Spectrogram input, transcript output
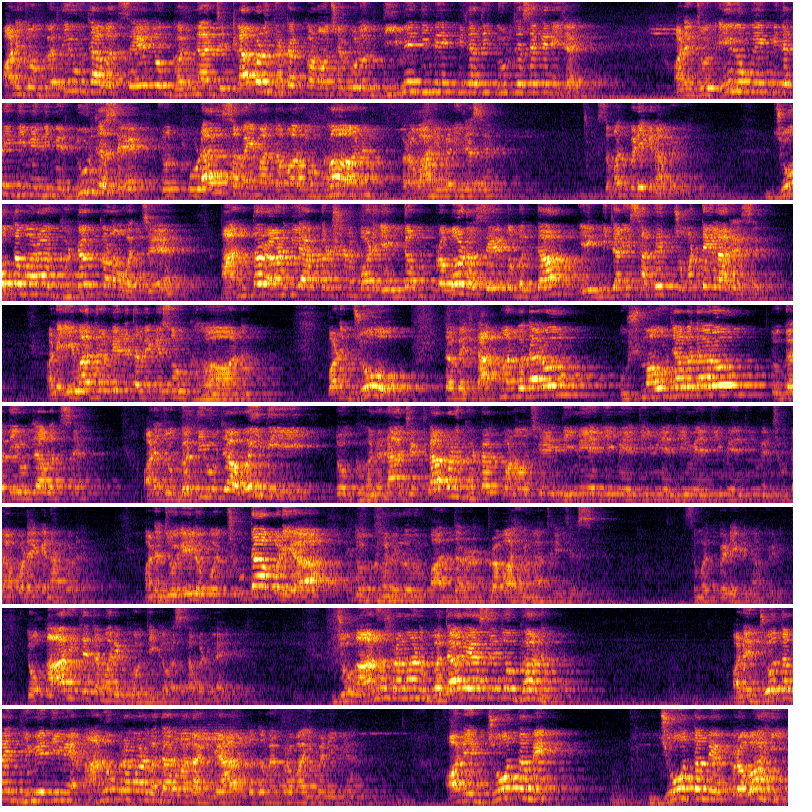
અને જો ગતિ ઊર્જા વધશે, તો ઘનના જેટલા પણ ઘટક કણો છે, બોલો ધીમે ધીમે એકબીજાથી દૂર જશે કે નહીં જાય? અને જો એ લોકો એકબીજાથી ધીમે ધીમે દૂર જશે, તો થોડા જ સમયમાં તમારો ઘન પ્રવાહી બની જશે. સમજ પડી કે ના પડી? જો તમારા ઘટક કણો વચ્ચે આંતર આણવીય આકર્ષણ બળ એકદમ પ્રબળ હશે તો બધા એકબીજાની સાથે ચોંટેલા રહેશે. અને એવા દ્રવ્યને તમે કહેશો ઘન. પણ જો તમે તાપમાન વધારો, ઉષ્મા ઊર્જા વધારો, તો ગતિ ઊર્જા વધશે. અને જો ગતિ ઊર્જા વધી, તો ઘનના જેટલા પણ ઘટક કણો છે, ધીમે ધીમે ધીમે ધીમે ધીમે ધીમે છૂટા પડે કે ના પડે. અને જો એ લોકો છૂટા પડ્યા, તો ઘનનું રૂપાંતરણ પ્રવાહીમાં થઈ જશે. સમજ પડી કે ના પડી? તો આ રીતે તમારી ભૌતિક અવસ્થા બદલાઈ ગઈ. જો આનું પ્રમાણ વધારે હશે તો ઘન. અને જો તમે ધીમે ધીમે આનું પ્રમાણ વધારવા લાગ્યા તો તમે પ્રવાહી બની ગયા. અને જો તમે જો તમે પ્રવાહી,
